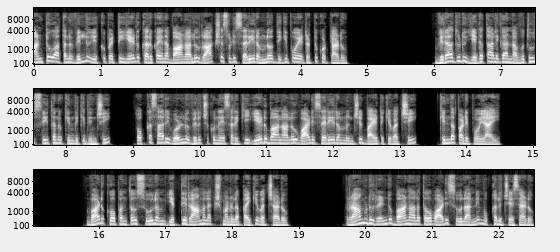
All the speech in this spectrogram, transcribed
అంటూ అతను విల్లు ఎక్కుపెట్టి ఏడు కరుకైన బాణాలు రాక్షసుడి శరీరంలో దిగిపోయేటట్టు కొట్టాడు. విరాధుడు ఎగతాళిగా నవ్వుతూ సీతను కిందికి దించి ఒక్కసారి ఒళ్ళు విరుచుకునేసరికి ఏడు బాణాలు వాడి శరీరం నుంచి బయటికి వచ్చి కింద పడిపోయాయి. వాడు కోపంతో శూలం ఎత్తి రామలక్ష్మణులపైకి వచ్చాడు. రాముడు రెండు బాణాలతో వాడి శూలాన్ని ముక్కలు చేశాడు.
